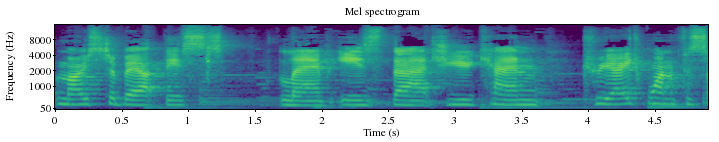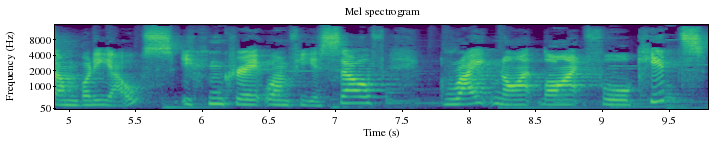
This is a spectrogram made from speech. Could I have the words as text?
most about this lamp is that you can create one for somebody else. You can create one for yourself. Great night light for kids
